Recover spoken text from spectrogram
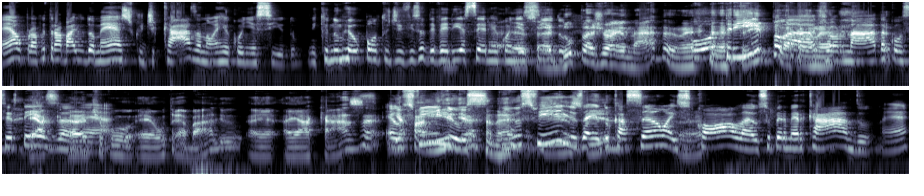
Né? O próprio trabalho doméstico de casa não é reconhecido. E que, no meu ponto de vista, deveria ser Essa é reconhecido. dupla jornada, né? Ou tripla, né? jornada, com É, certeza. a- é, né? tipo, é o trabalho, é, é a casa É e os a família, filhos, né? e os filhos, os a filhos. educação, a escola, o supermercado, né?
